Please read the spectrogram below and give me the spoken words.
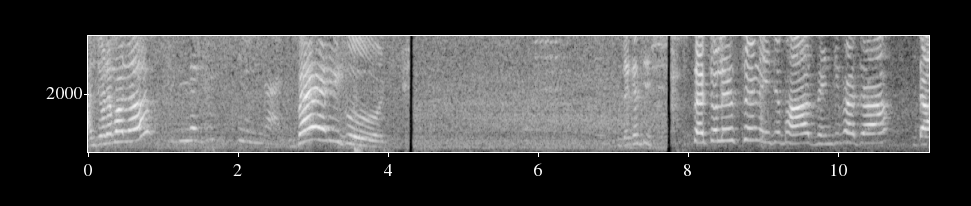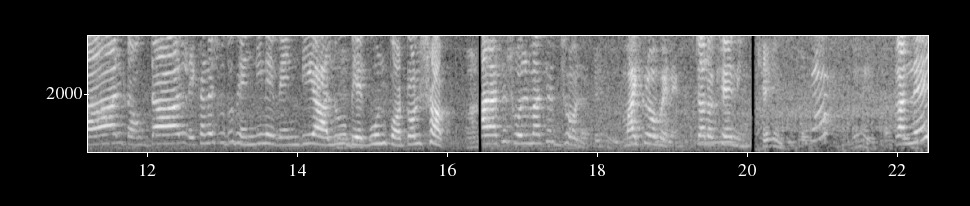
আর জোরে বলো। ভেরি গুড দেখেছিস? স্যার চলে এসেছেন এই যে ভাত ভেন্ডি ভাজা ডাল টক ডাল এখানে শুধু ভেন্ডি নেই ভেন্ডি আলু বেগুন পটল সব। আর আছে শোল মাছের ঝোল মাইক্রোওভেনে চলো খেয়ে নি। কান নেই?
